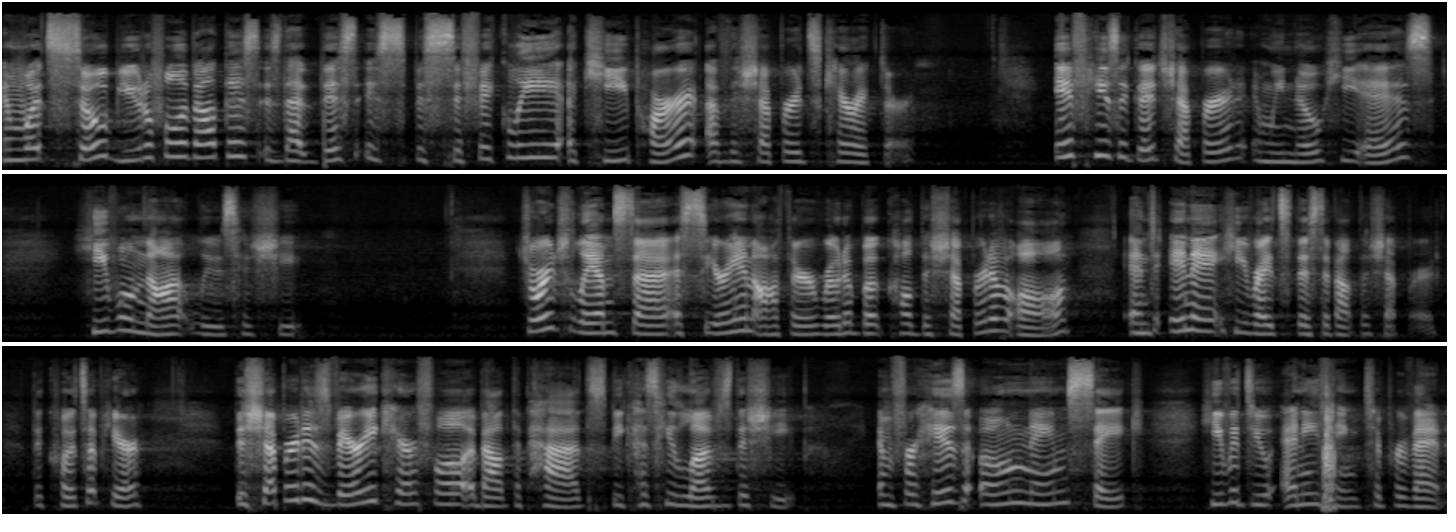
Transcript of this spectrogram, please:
And what's so beautiful about this is that this is specifically a key part of the shepherd's character. If he's a good shepherd, and we know he is, he will not lose his sheep. George Lamsa, a Syrian author, wrote a book called The Shepherd of All, and in it he writes this about the shepherd. The quote's up here The shepherd is very careful about the paths because he loves the sheep, and for his own name's sake, he would do anything to prevent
